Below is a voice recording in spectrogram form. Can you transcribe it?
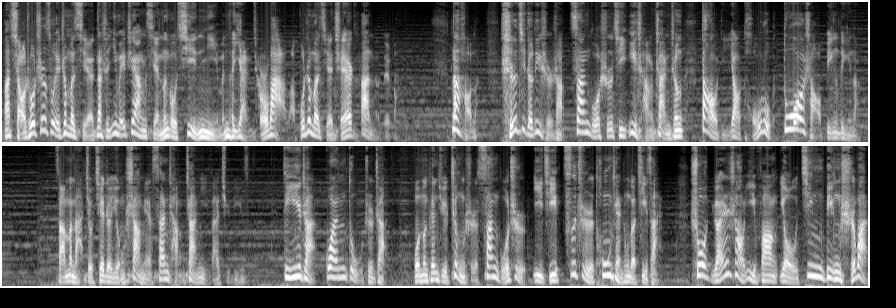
啊！小说之所以这么写，那是因为这样写能够吸引你们的眼球罢了，不这么写谁还看呢？对吧？那好了，实际的历史上，三国时期一场战争到底要投入多少兵力呢？咱们呢就接着用上面三场战役来举例子。第一战官渡之战，我们根据正史《三国志》以及《资治通鉴》中的记载，说袁绍一方有精兵十万，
